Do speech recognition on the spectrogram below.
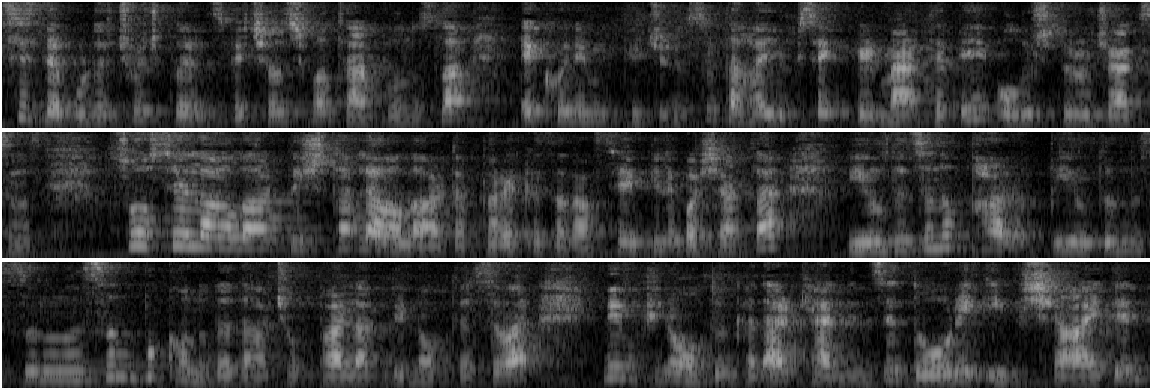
Siz de burada çocuklarınız ve çalışma temponuzla ekonomik gücünüzü daha yüksek bir mertebe oluşturacaksınız. Sosyal ağlar, dijital ağlarda para kazanan sevgili başaklar yıldızının yıldızınızın bu konuda daha çok parlak bir noktası var. Mümkün olduğu kadar kendinizi doğru ifşa edin.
